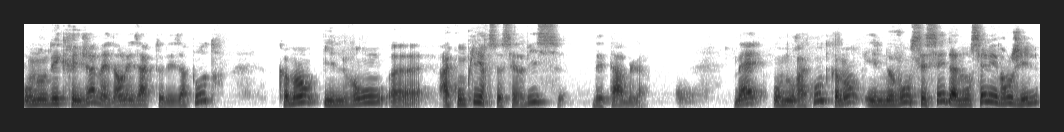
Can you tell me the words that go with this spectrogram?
nous décrit jamais dans les actes des apôtres comment ils vont euh, accomplir ce service des tables. Mais on nous raconte comment ils ne vont cesser d'annoncer l'évangile.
